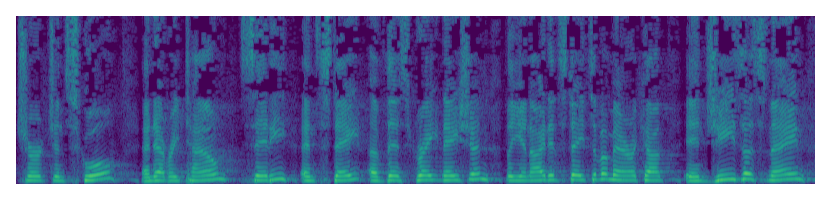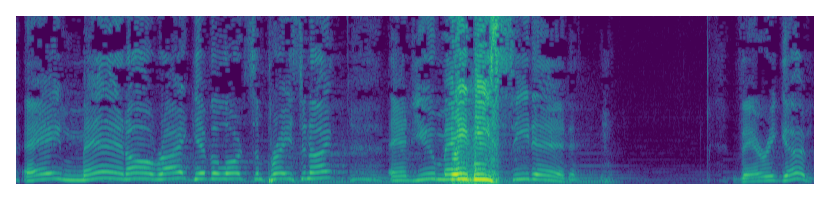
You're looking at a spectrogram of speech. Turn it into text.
church, and school and every town, city, and state of this great nation, the United States of America. In Jesus' name, amen. All right. Give the Lord some praise tonight and you may be seated. Very good.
